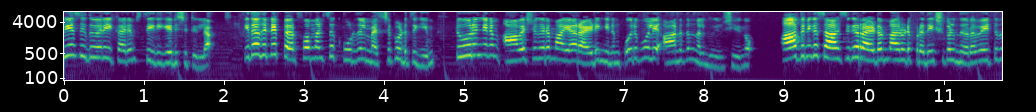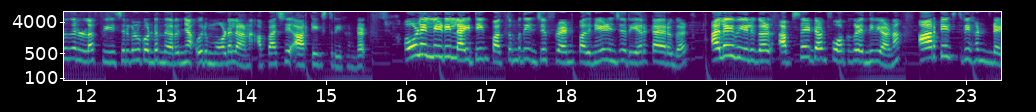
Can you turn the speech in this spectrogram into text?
വി എസ് ഇതുവരെ ഇക്കാര്യം സ്ഥിരീകരിച്ചിട്ടില്ല. ഇത് അതിന്റെ പെർഫോമൻസ് കൂടുതൽ മെച്ചപ്പെടുത്തുകയും ടൂറിംഗിനും ആവേശകരമായ റൈഡിംഗിനും ഒരുപോലെ ആനന്ദം നൽകുകയും ചെയ്യുന്നു. ആധുനിക സാഹസിക റൈഡർമാരുടെ പ്രതീക്ഷകൾ നിറവേറ്റുന്നതിനുള്ള ഫീച്ചറുകൾ കൊണ്ട് നിറഞ്ഞ ഒരു മോഡലാണ് Apache R T X three hundred. All L E D lighting പത്തൊമ്പത് ഇഞ്ച് ഫ്രണ്ട് പതിനേഴ് ഇഞ്ച് റിയർ ടയറുകൾ അലോയ് വീലുകൾ അപ്സൈഡ് ഡൗൺ ഫോർക്കുകൾ എന്നിവയാണ് ആർ ടി എക്സ് ത്രീ ഹൺഡ്രഡിന്റെ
